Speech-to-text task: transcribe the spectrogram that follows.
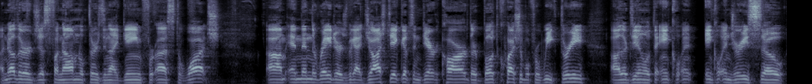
another just phenomenal Thursday night game for us to watch. Um, and then the Raiders, we got Josh Jacobs and Derek Carr. They're both questionable for Week Three. Uh, they're dealing with the ankle ankle injuries, so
